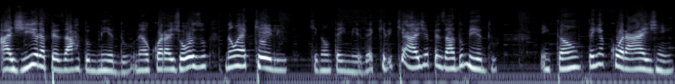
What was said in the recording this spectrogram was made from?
agir apesar do medo, né? O corajoso não é aquele que não tem medo, é aquele que age apesar do medo. Então, tenha coragem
